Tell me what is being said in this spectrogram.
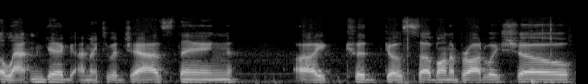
a Latin gig, I might do a jazz thing, I could go sub on a Broadway show.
